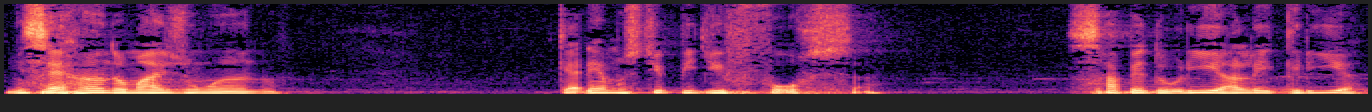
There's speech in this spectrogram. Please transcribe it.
encerrando mais um ano. Queremos te pedir força, sabedoria, alegria,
